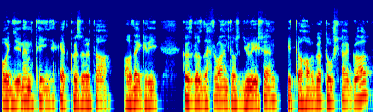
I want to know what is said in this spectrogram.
hogy nem tényeket közölt a, az EGRI közgazdászvántos gyűlésen itt a hallgatósággal,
